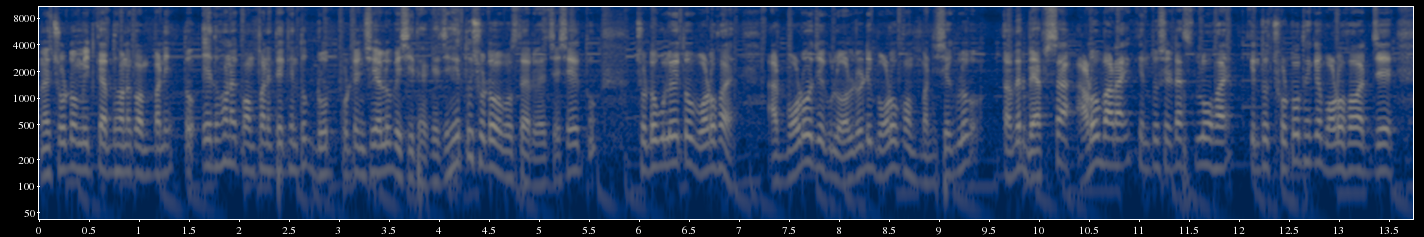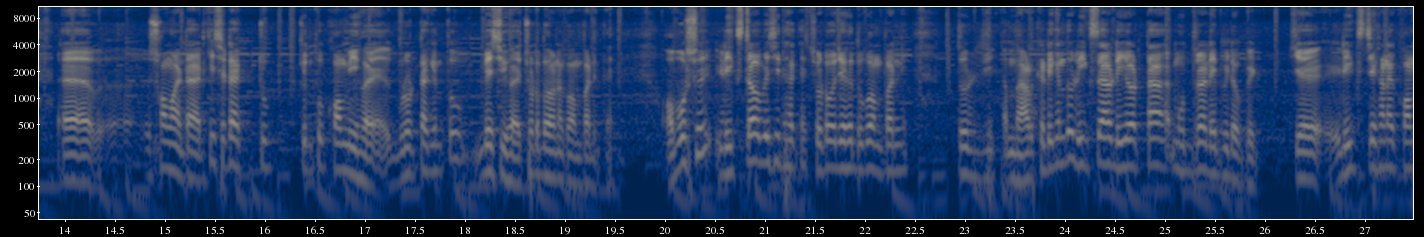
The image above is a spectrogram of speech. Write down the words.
মানে ছোটো মিড ক্যাপ ধরনের কোম্পানি তো এ ধরনের কোম্পানিতে কিন্তু গ্রোথ পোটেন্সিয়ালও বেশি থাকে, যেহেতু ছোটো অবস্থায় রয়েছে, সেহেতু ছোটোগুলোই তো বড় হয়। আর বড় যেগুলো অলরেডি বড় কোম্পানি সেগুলো তাদের ব্যবসা আরও বাড়ায়, কিন্তু সেটা স্লো হয়। কিন্তু ছোট থেকে বড় হওয়ার যে সময়টা আর কি, সেটা একটু কিন্তু কমই হয় গ্রোথটা কিন্তু বেশি হয় ছোটো ধরনের কোম্পানিতে অবশ্যই রিস্কটাও বেশি থাকে, ছোটো যেহেতু কোম্পানি তো মার্কেটে কিন্তু রিস্ক আর রিওয়ার্ডটা মুদ্রা রেপিড ওপিড যে রিস্ক যেখানে কম,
